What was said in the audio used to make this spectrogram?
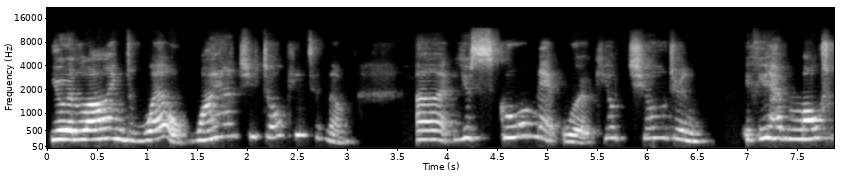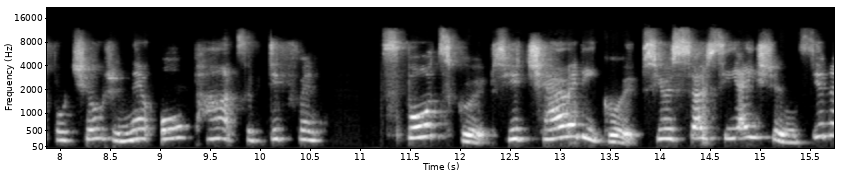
You're aligned well. Why aren't you talking to them? uh, your school network, your children, if you have multiple children, they're all parts of different sports groups, your charity groups, your associations, you know,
